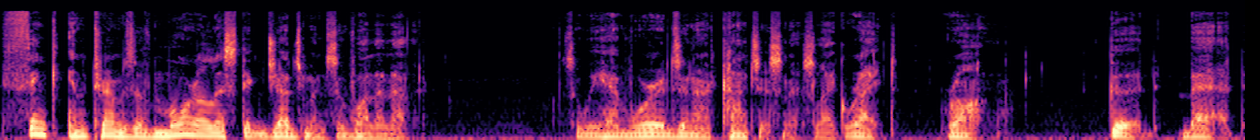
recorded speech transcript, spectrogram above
think in terms of moralistic judgments of one another. So we have words in our consciousness like right, wrong, good, bad,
